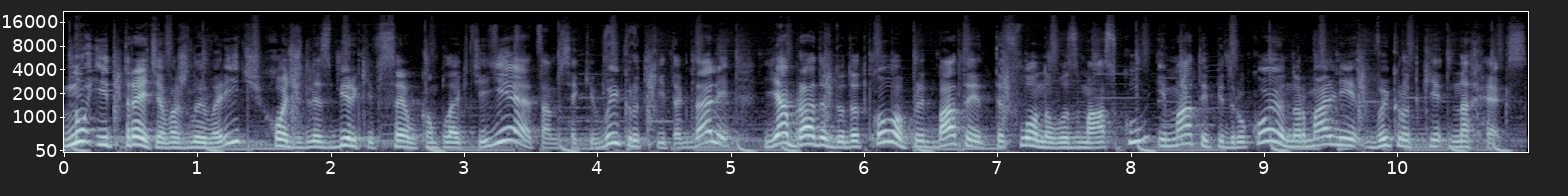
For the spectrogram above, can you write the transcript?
Ну і третя важлива річ, хоч для збірки все в комплекті є, там всякі викрутки і так далі. Я б радив додатково придбати тефлонову змазку і мати під рукою нормальні викрутки на хекс.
